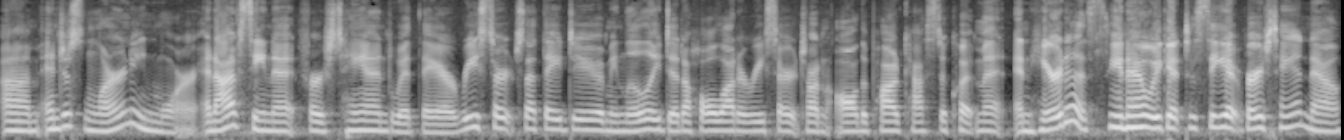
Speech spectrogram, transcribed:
um, and just learning more. And I've seen it firsthand with their research that they do. I mean, Lily did a whole lot of research on all the podcast equipment, and here it is. You know, we get to see it firsthand now.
